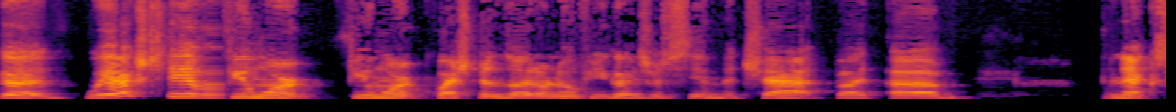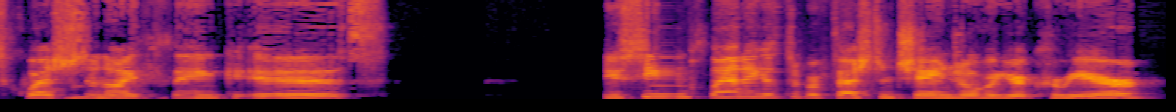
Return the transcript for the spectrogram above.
Good. We actually have a few more few more questions. I don't know if you guys are seeing the chat, but um, the next question I think is, you've seen planning as a profession change over your career,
